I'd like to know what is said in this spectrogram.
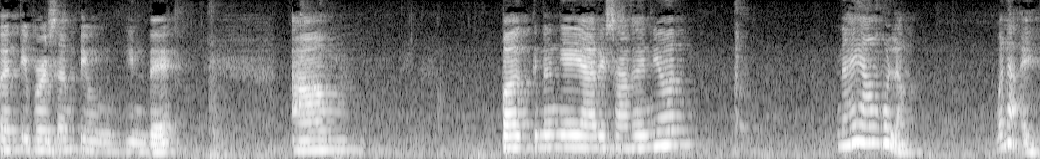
20% yung hindi. Um, pag nangyayari sa akin yun, nahayaan ko lang. Wala eh.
